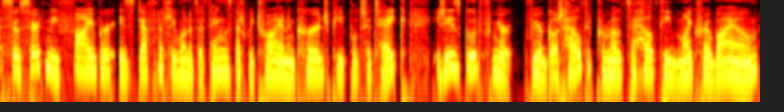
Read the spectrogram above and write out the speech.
So certainly fiber is definitely one of the things that we try and encourage people to take. It is good from your for your gut health. It promotes a healthy microbiome,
